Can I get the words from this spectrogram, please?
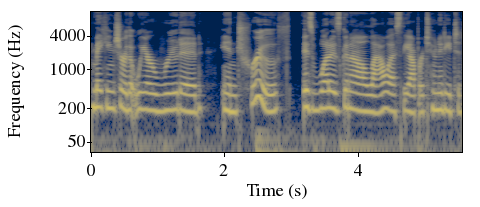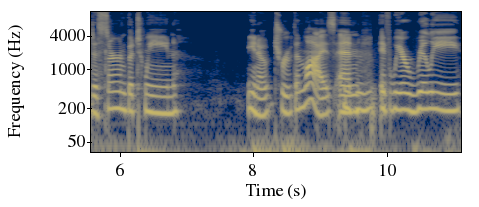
making sure that we are rooted in truth is what is going to allow us the opportunity to discern between you know truth and lies. And mm-hmm. if we are really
